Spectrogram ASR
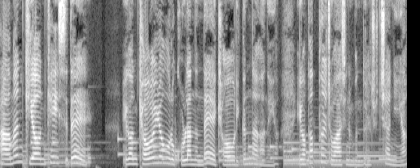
다음은 귀여운 케이스들. 이건 겨울용으로 골랐는데 겨울이 끝나가네요. 이건 퍼플 좋아하시는 분들 추천이에요.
